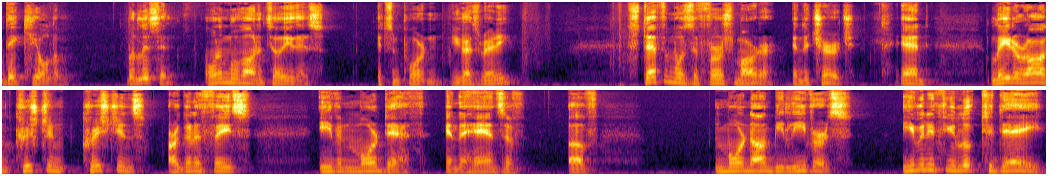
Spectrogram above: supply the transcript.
they killed him. But listen, I want to move on and tell you this. It's important. You guys ready? Stephen was the first martyr in the church. And later on, Christian Christians are going to face even more death in the hands of, of more non believers. Even if you look today,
